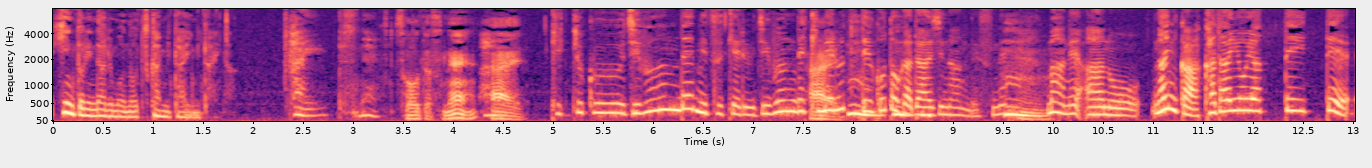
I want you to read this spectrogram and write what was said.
ヒントになるものをつかみたいみたいな。はいですね。そうですね。はい。結局自分で見つける自分で決めるっていうことが大事なんですね。まあねあの何か課題をやっていて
